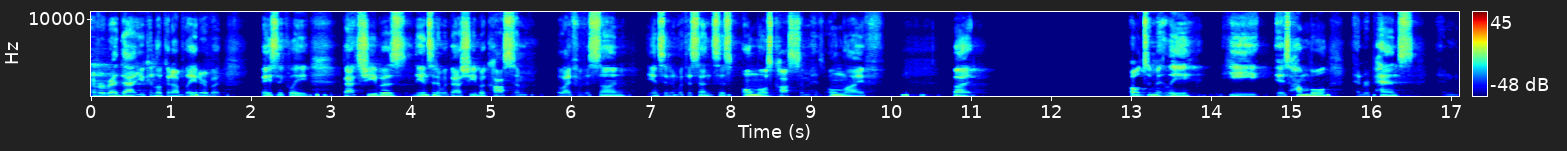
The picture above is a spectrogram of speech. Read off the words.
ever read that, you can look it up later. But basically, Bathsheba's the incident with Bathsheba costs him the life of his son. The incident with the census almost costs him his own life. But ultimately, he is humble and repents and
